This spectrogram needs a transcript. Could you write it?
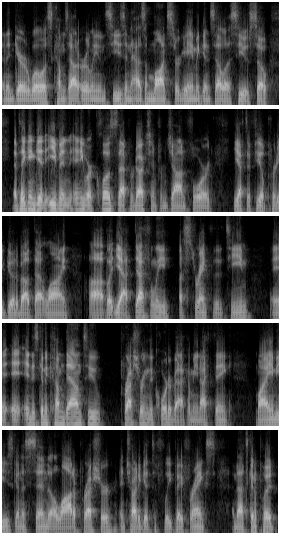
And then Gerald Willis comes out early in the season, has a monster game against LSU. So if they can get even anywhere close to that production from John Ford, you have to feel pretty good about that line. Uh, but yeah, definitely a strength of the team, and, and it's going to come down to pressuring the quarterback. I mean, I think Miami is going to send a lot of pressure and try to get to Feleipe Franks, and that's going to put,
